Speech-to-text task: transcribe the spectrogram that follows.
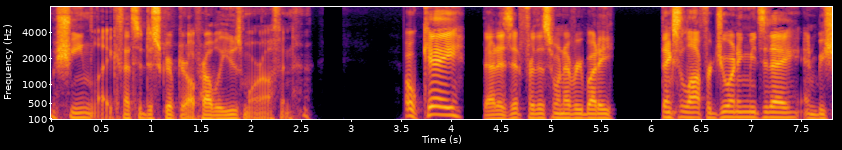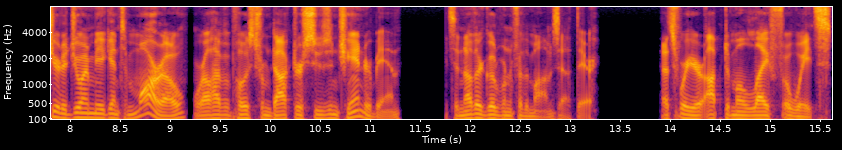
Machine like, that's a descriptor I'll probably use more often. okay, that is it for this one, everybody. Thanks a lot for joining me today, and be sure to join me again tomorrow, where I'll have a post from Dr. Susan Chanderban. It's another good one for the moms out there. That's where your optimal life awaits.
